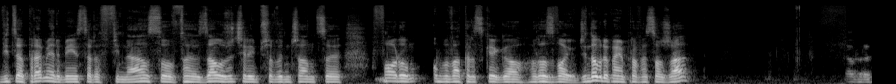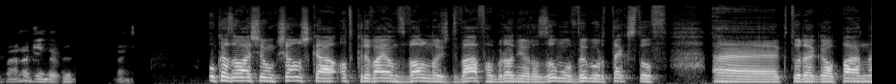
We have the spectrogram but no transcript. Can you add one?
wicepremier, minister finansów, założyciel i przewodniczący Forum Obywatelskiego Rozwoju. Dzień dobry, panie profesorze. Dobry panu, dzień dobry państwu. Ukazała się książka Odkrywając Wolność 2 w obronie rozumu, wybór tekstów, e, którego pan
